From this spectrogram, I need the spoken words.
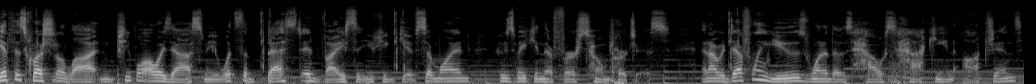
get this question a lot, and people always ask me, what's the best advice that you could give someone who's making their first home purchase? And I would definitely use one of those house hacking options.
